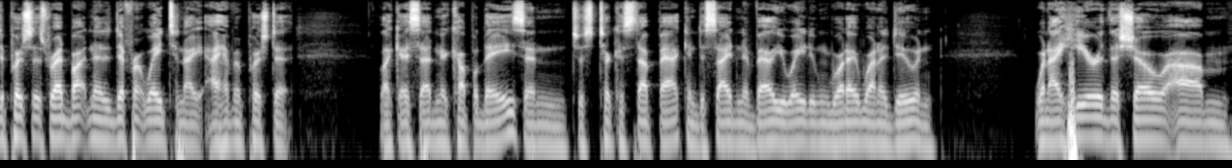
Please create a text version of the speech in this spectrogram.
to push this red button in a different way tonight. I haven't pushed it, like I said, in a couple days and just took a step back and decided and evaluating what I want to do. And when I hear the show um,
